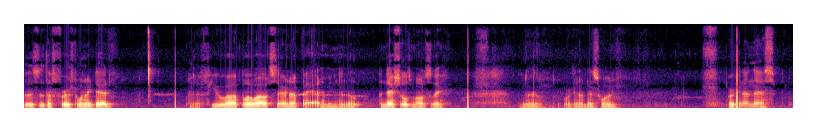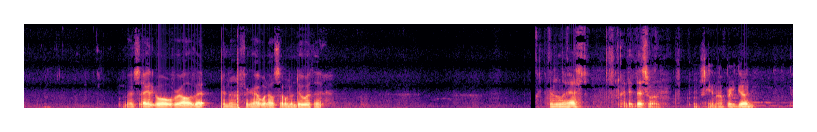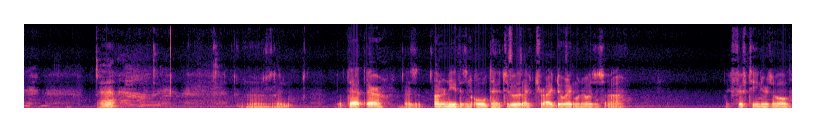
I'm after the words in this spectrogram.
So this is the first one I did. Had a few uh, blowouts there, not bad. I mean, the initials mostly. Working on this one. Working on this. Eventually I gotta go over all of it and uh, figure out what else I want to do with it. And last, I did this one. Came out pretty good. That. Uh, put that there. As underneath is an old tattoo that I tried doing when I was uh, like 15 years old.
